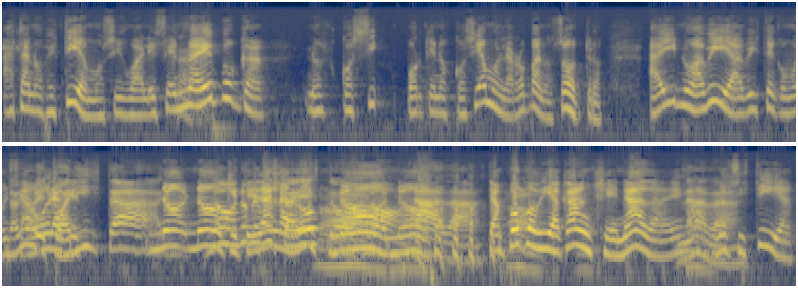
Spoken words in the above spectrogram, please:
hasta nos vestíamos iguales. En Claro. una época nos cosí, porque nos cosíamos la ropa nosotros. Ahí no había, viste, como es No ahora que no, no, No, que no te me dan la ropa. esto. No, No, no, nada. Tampoco No. había canje, nada, ¿eh? Nada. No existía.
